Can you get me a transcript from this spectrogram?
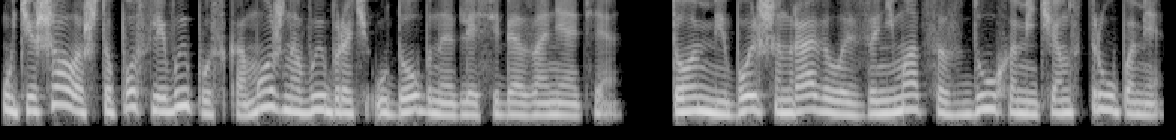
Утешало, что после выпуска можно выбрать удобное для себя занятие. Томми больше нравилось заниматься с духами, чем с трупами.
